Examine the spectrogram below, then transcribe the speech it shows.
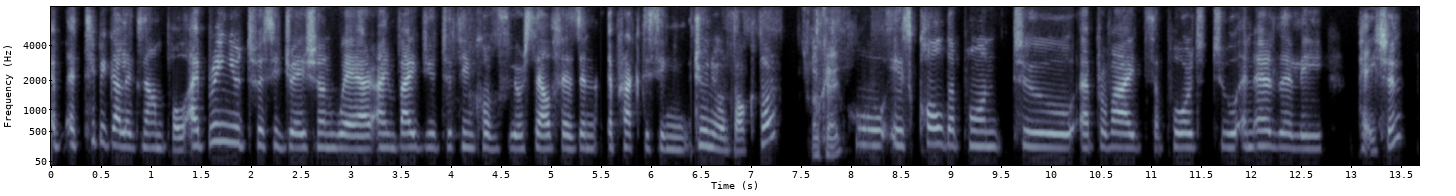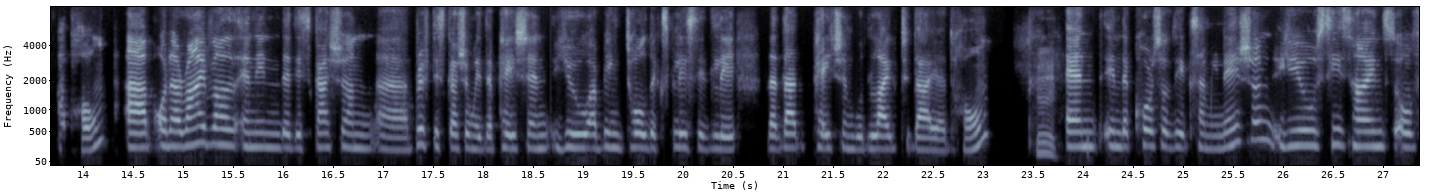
a, a, typical example. I bring you to a situation where I invite you to think of yourself as an, a practicing junior doctor. Okay. Who is called upon to uh, provide support to an elderly patient at home. Um, on arrival and in the discussion, uh, brief discussion with the patient, you are being told explicitly that that patient would like to die at home. Hmm. And in the course of the examination, you see signs of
